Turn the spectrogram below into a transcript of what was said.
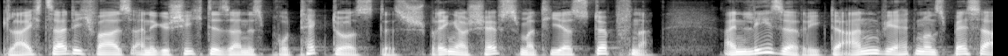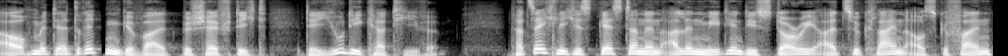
Gleichzeitig war es eine Geschichte seines Protektors, des Springer-Chefs Matthias Döpfner. Ein Leser regte an, wir hätten uns besser auch mit der dritten Gewalt beschäftigt, der Judikative. Tatsächlich ist gestern in allen Medien die Story allzu klein ausgefallen,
